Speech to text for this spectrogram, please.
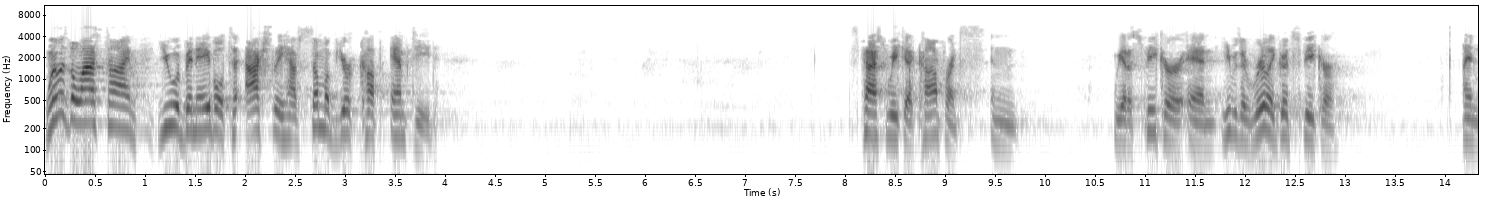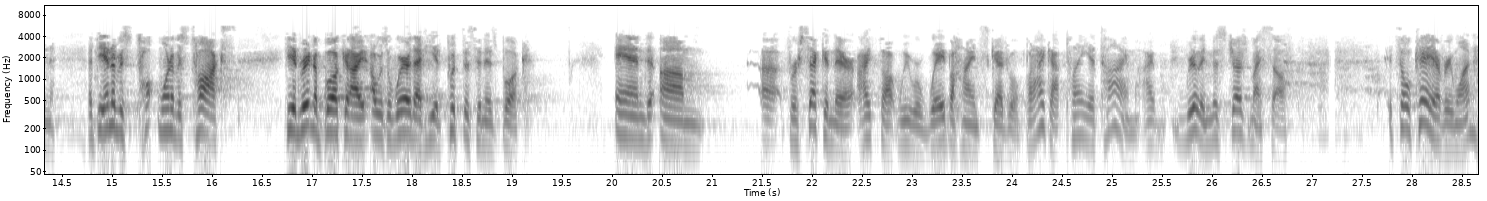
When was the last time you have been able to actually have some of your cup emptied? This past week at conference, and we had a speaker, and he was a really good speaker. And at the end of his one of his talks, he had written a book, and I, I was aware that he had put this in his book. And um, uh, for a second there, I thought we were way behind schedule, but I got plenty of time. I really misjudged myself. It's okay, everyone.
